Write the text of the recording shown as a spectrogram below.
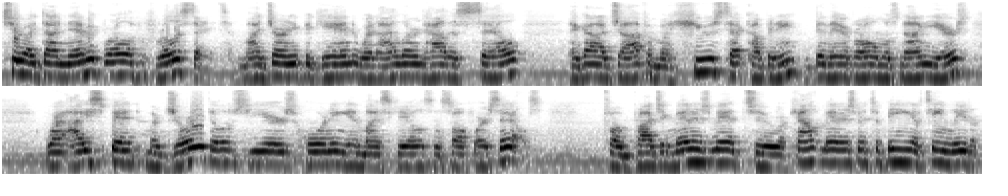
to a dynamic world of real estate. My journey began when I learned how to sell and got a job from a huge tech company. Been there for almost nine years where I spent majority of those years honing in my skills in software sales, from project management to account management to being a team leader.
